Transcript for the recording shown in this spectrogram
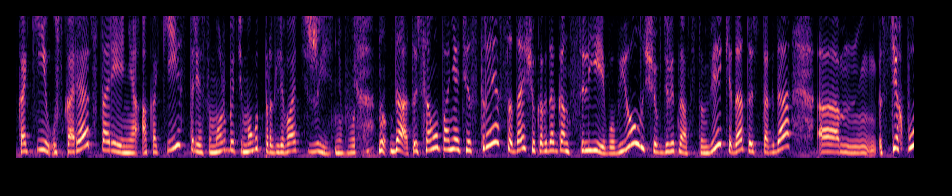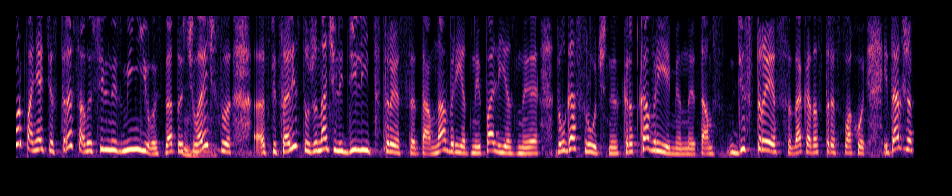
какие ускоряют старение, а какие стрессы, может быть, и могут продлевать жизнь. Вот. Ну да, то есть само понятие стресса, да, еще когда Ганс Селье его ввел еще в 19 веке, да, то есть тогда э, с тех пор понятие стресса, оно сильно изменилось, да, то есть угу. человечество, э, специалисты уже начали делить стрессы там на вредные, полезные, долгосрочные, кратковременные, там, дистрессы, да, когда стресс плохой. И также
